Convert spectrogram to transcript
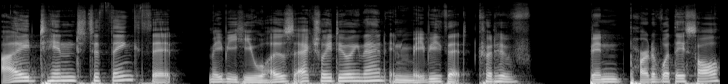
I tend to think that maybe he was actually doing that and maybe that could have been part of what they saw.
